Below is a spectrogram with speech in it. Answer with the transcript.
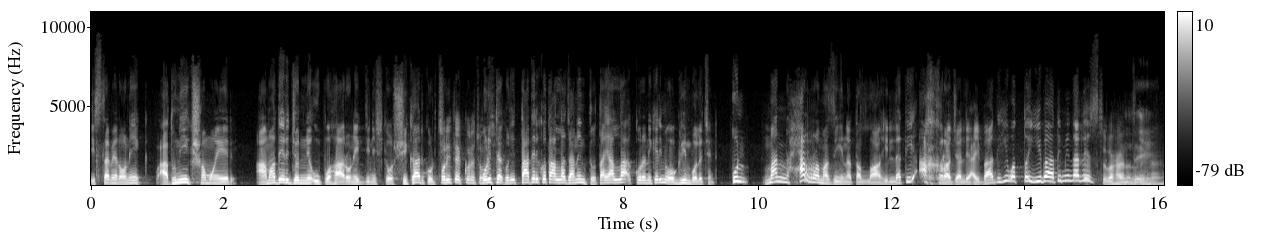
ইসলামের অনেক আধুনিক সময়ের আমাদের জন্য উপহার অনেক জিনিসকে অস্বীকার করছি পরিত্যাগ করে তাদের কথা আল্লাহ জানেন তো তাই আল্লাহ কোরআন কারিমে অগ্রিম বলেছেন কুল মান হাররামা জিনাতাল্লাহি আখরাজা লিইবাদিহি ওয়াত তাইয়্যিবাতি মিনার রিজক। সুবহানাল্লাহ, হ্যাঁ।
